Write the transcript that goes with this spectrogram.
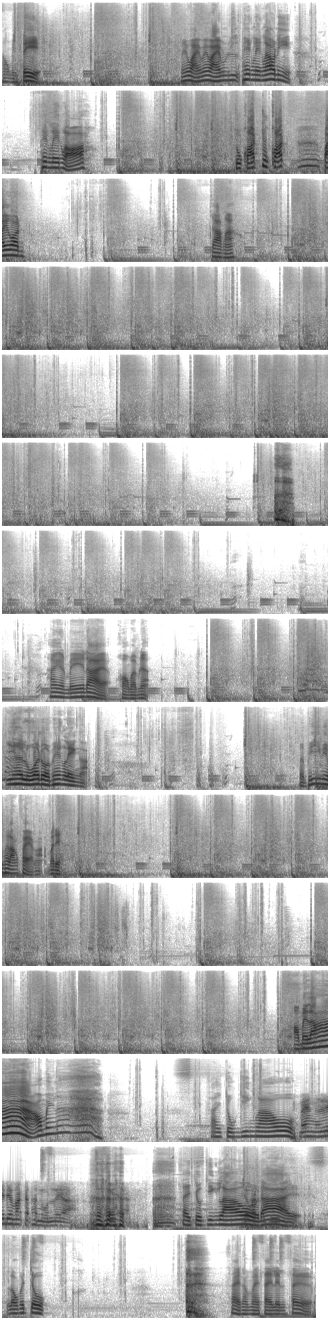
ต้องมีตี้ ไม่ไหวไม่ไหวมันเพ่งเลงแล้วนี่ เพ่งเลงเหรอ จูกอตจูกอตไปก่อนยากนะ ให้กันไม่ได้อะของแบบเนี้ย ยิ่งให้รู้ว่าโดนเพ่งเล็งอะ เหมือนพี่ยิ่งมีพลังแฝงอะ มาเด็เอาไหม่ล่ะ เอาไหม่ล่ะ ใส่จุกยิงเรา แม่งเอ้ยได้วัดกับถนนเลยอะ ใส่จุกยิงเราเดี๋ยวว่าจะได้ ลงไปจุก ใส่ทำไมไซเลนเซอร์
